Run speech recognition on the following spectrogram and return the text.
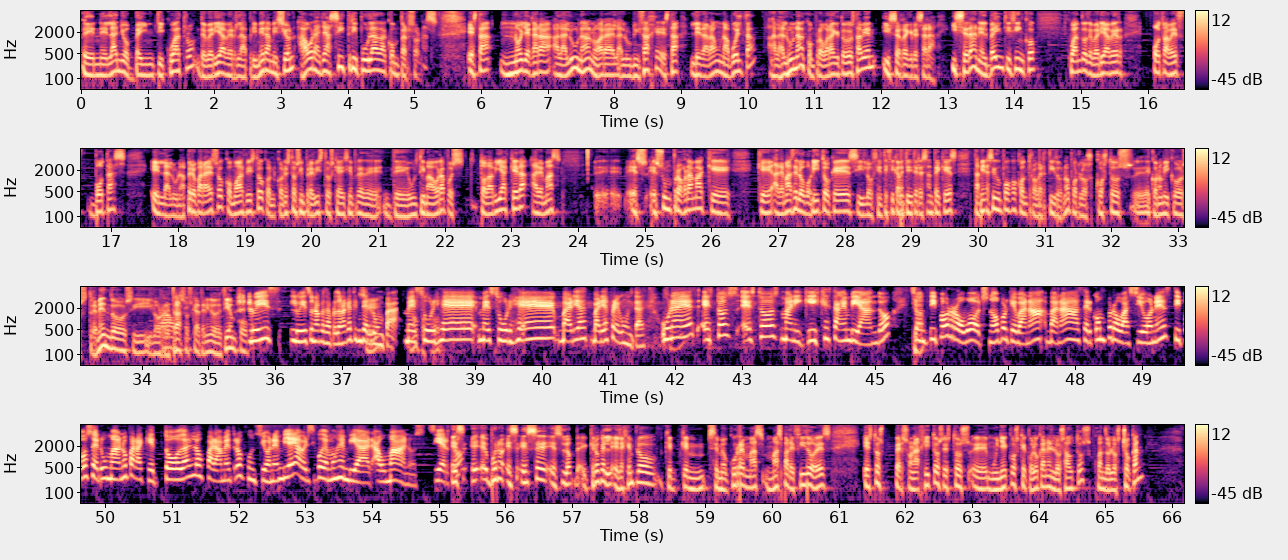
en el año 24 debería haber la primera misión, ahora ya sí tripulada con personas. Esta no llegará a la Luna, no hará el alunizaje, esta le dará una vuelta a la Luna, comprobará que todo está bien y se regresará. Y será en el 25 cuando debería haber otra vez botas en la Luna. Pero para eso, como has visto, con, estos imprevistos que hay siempre de, última hora, pues todavía queda, además, eh, es, un programa que, que además de lo bonito que es y lo científicamente interesante que es, también ha sido un poco controvertido, ¿no? Por los costos eh, económicos tremendos y, los retrasos que ha tenido de tiempo. Luis, Luis, una cosa, perdona que te interrumpa. me surge, me surge varias, varias preguntas. Una es estos, estos maniquís que están enviando son tipo robots, ¿no? Porque van a, van a hacer comprobaciones tipo ser humano para que todos los parámetros funcionen bien, a ver si podemos enviar a humanos, ¿cierto? Es, eh, eh, bueno, es, eh, creo que el, ejemplo que, se me ocurre más, más parecido es estos personajitos, estos eh, muñecos que colocan en los autos cuando los chocan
